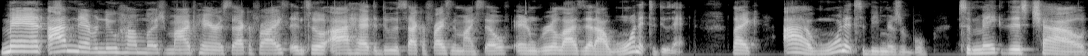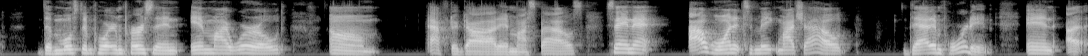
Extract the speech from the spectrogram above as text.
Man, I never knew how much my parents sacrificed until I had to do the sacrificing myself and realized that I wanted to do that. Like I wanted to be miserable to make this child the most important person in my world um after God and my spouse, saying that I wanted to make my child that important. And I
